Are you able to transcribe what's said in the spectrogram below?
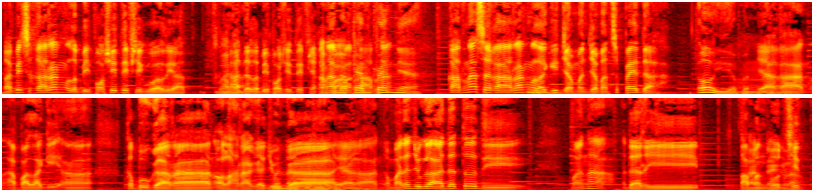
Tapi sekarang lebih positif sih gue lihat. Ada lebih positifnya. Kenapa? Karena, karena sekarang lagi zaman-zaman sepeda. Oh iya benar. Ya kan, apalagi eh, kebugaran, olahraga juga, ya kan. Kemarin juga ada tuh di mana dari Taman. Cit-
